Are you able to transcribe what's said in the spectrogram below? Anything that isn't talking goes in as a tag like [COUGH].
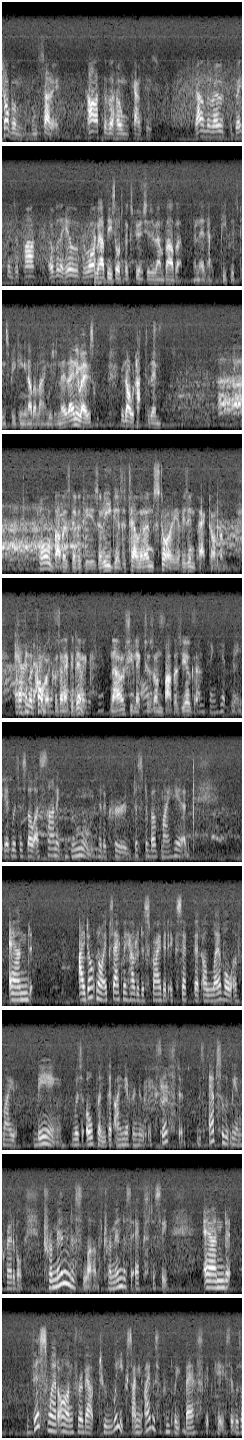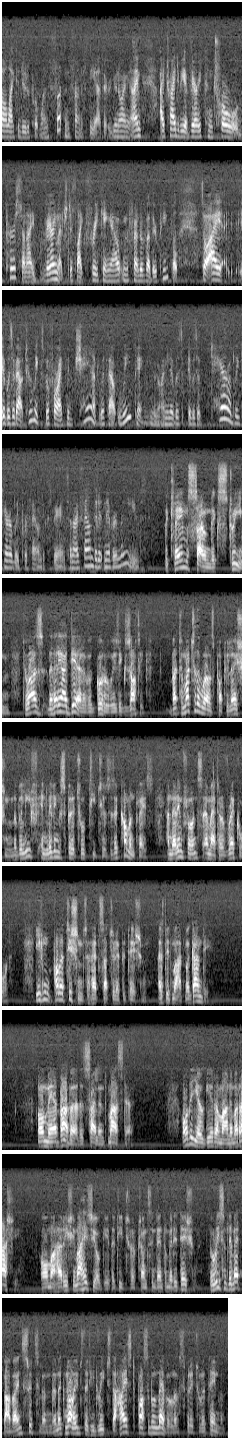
Chobham in Surrey, heart of the home counties. Down the road to Great Windsor Park, over the hill to Roy... We have these sort of experiences around Baba, and they'd had people who've been speaking in other languages, and anyway, it was, it was old hat to them. All Baba's devotees are eager to tell their own story of his impact on them. Kathy McCormack was an academic. Now she lectures on Baba's yoga. Something hit me. It was as though a sonic boom had occurred just above my head. And I don't know exactly how to describe it except that a level of my being was open that I never knew existed. It was absolutely incredible. Tremendous love, tremendous ecstasy. And this went on for about two weeks. I mean, I was a complete basket case. It was all I could do to put one foot in front of the other. You know, I mean, I'm, I tried to be a very controlled person. I very much dislike freaking out in front of other people. So I, it was about two weeks before I could chant without weeping. You know, I mean, it was, it was a terribly, terribly profound experience, and I found that it never leaves. The claims sound extreme. To us, the very idea of a guru is exotic. But to much of the world's population, the belief in living spiritual teachers is a commonplace, and their influence a matter of record. Even politicians have had such a reputation, as did Mahatma Gandhi. Or Meher Baba, the silent master or the yogi Ramana Maharshi, or Maharishi Mahesh Yogi, the teacher of transcendental meditation, who recently met Baba in Switzerland and acknowledged that he'd reached the highest possible level of spiritual attainment.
